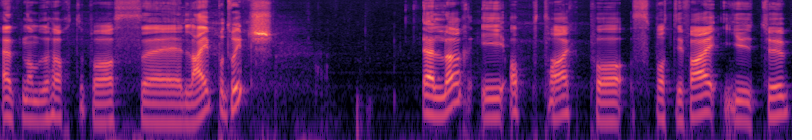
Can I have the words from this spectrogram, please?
Enten om du hørte på oss uh, live på Twitch, eller i opptak på Spotify, YouTube,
